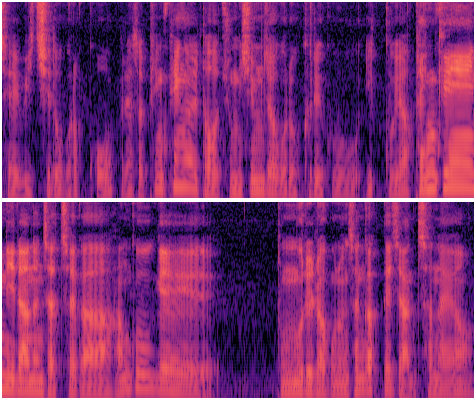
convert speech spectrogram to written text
제 위치도 그렇고 그래서 핑핑을 더 중심적으로 그리고 있고요. 펭귄이라는 자체가 한국의 동물이라고는 생각되지 않잖아요.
